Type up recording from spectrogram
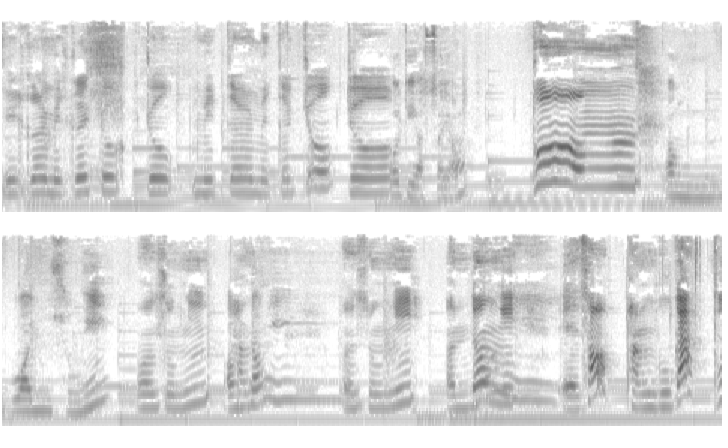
미끌미끌 쭉쭉 미끌미끌 쭉쭉. 어디였어요? 뿡 엉, 원숭이, 원숭이 방, 엉덩이. 원숭이 엉덩이에서 방구가 뿡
